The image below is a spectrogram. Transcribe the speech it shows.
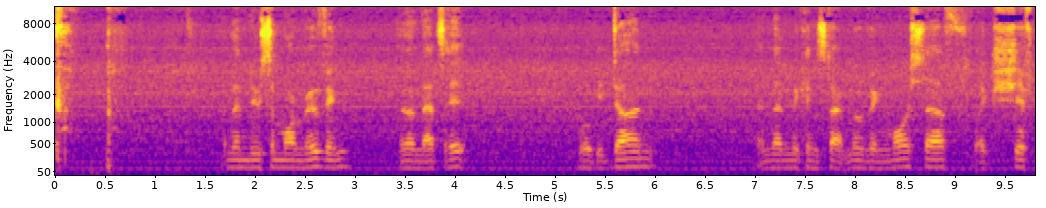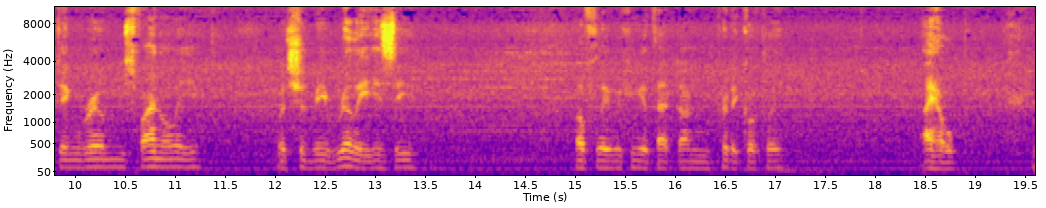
and then do some more moving, and then that's it. We'll be done, and then we can start moving more stuff, like shifting rooms finally, which should be really easy. Hopefully we can get that done pretty quickly. I hope.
